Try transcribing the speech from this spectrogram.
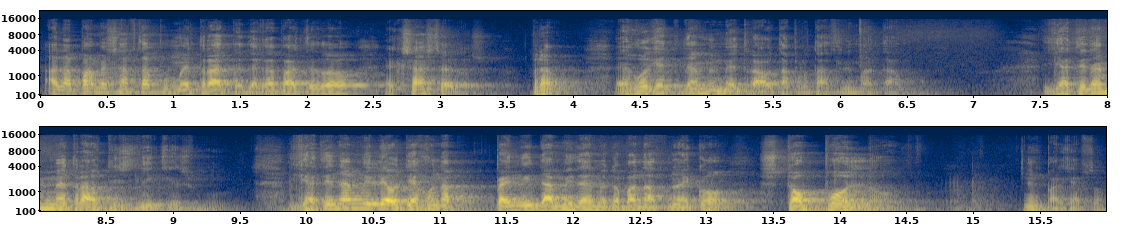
Αλλά πάμε σε αυτά που μετράτε. Δεν βάζετε εδώ εξάστερος. Μπράβο. Εγώ γιατί να μην μετράω τα πρωτάθληματά μου; Γιατί να μην μετράω τις νίκες μου; Γιατί να μην λέω ότι έχω ένα 50-0 με τον Παναθηναϊκό στο πόλο; Δεν υπάρχει αυτό.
